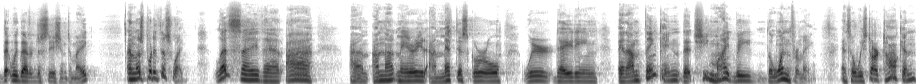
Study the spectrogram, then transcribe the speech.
that we've got a decision to make? And let's put it this way. Let's say that I I'm, I'm, not married. I met this girl. We're dating. And I'm thinking that she might be the one for me. And so we start talking,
